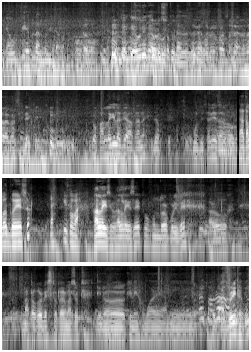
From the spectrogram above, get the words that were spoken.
তেওঁৰ যিহেতু নাজুলী যাওঁ তেওঁৰে তাৰমানে বস্তু নাজানো ভাল লাগিল আজি অহাৰ কাৰণে মই বিচাৰি আছিলোঁ তাৰ তালত গৈ আছোঁ দে, কি ক'বা ভাল লাগিছে ভাল লাগিছে খুব সুন্দৰ পৰিৱেশ আৰু নাটকৰ ব্যস্ততাৰ মাজত দিনৰখিনি সময় আমি খুব আজৰি থাকোঁ।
